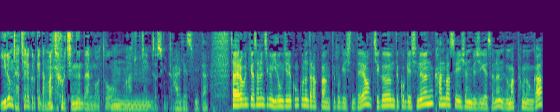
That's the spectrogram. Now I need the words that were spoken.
이름 자체를 그렇게 낭만적으로 짓는다는 것도 음, 아주 재밌었습니다. 알겠습니다. 자, 여러분께서는 지금 이동진의 꿈꾸는 다락방 듣고 계신데요. 지금 듣고 계시는 Conversation Music에서는 음악 평론가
